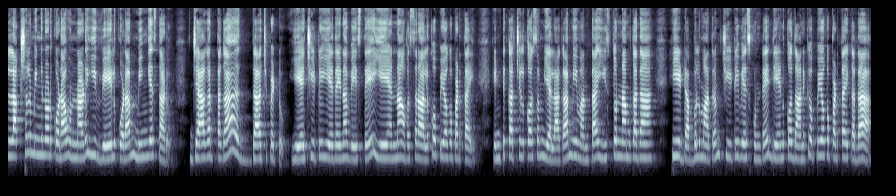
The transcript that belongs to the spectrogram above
లక్షలు మింగినోడు కూడా ఉన్నాడు. ఈ వేలు కూడా మింగేస్తాడు. జాగ్రత్తగా దాచిపెట్టు. ఏ చీటు ఏదైనా వేస్తే ఏ అన్న అవసరాలకు ఉపయోగపడతాయి. ఇంటి ఖర్చుల కోసం ఎలాగా మేమంతా ఇస్తున్నాం కదా? ఈ డబ్బులు మాత్రం చీటీ వేసుకుంటే దేనికో దానికి ఉపయోగపడతాయి కదా?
